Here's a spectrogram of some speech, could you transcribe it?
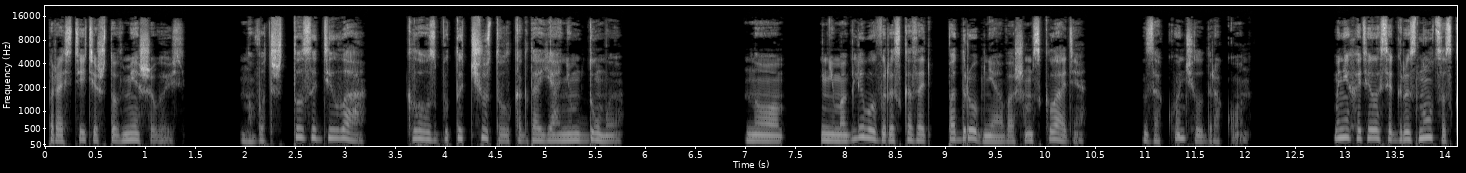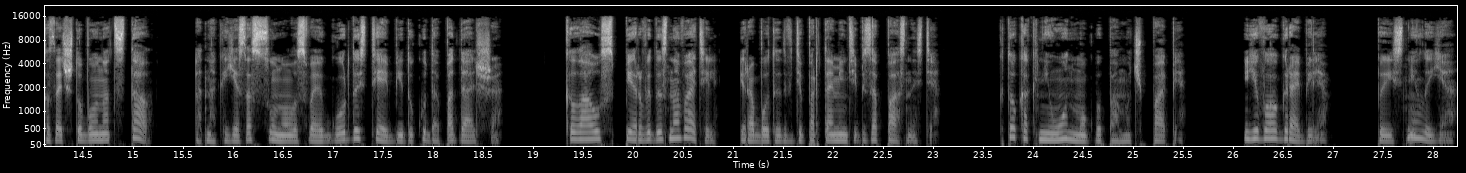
Простите, что вмешиваюсь. Но вот что за дела? Клаус будто чувствовал, когда я о нем думаю. Но не могли бы вы рассказать подробнее о вашем складе?» Закончил дракон. Мне хотелось огрызнуться, сказать, чтобы он отстал, однако я засунула свою гордость и обиду куда подальше. Клаус — первый дознаватель и работает в департаменте безопасности. Кто, как не он, мог бы помочь папе? Его ограбили, пояснила я.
